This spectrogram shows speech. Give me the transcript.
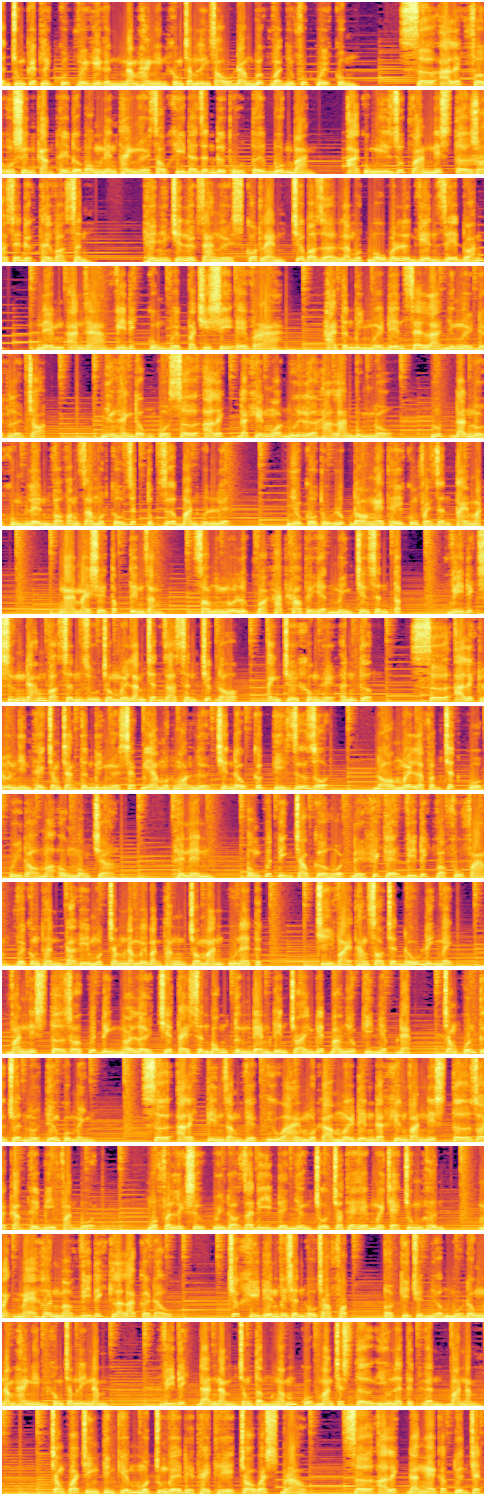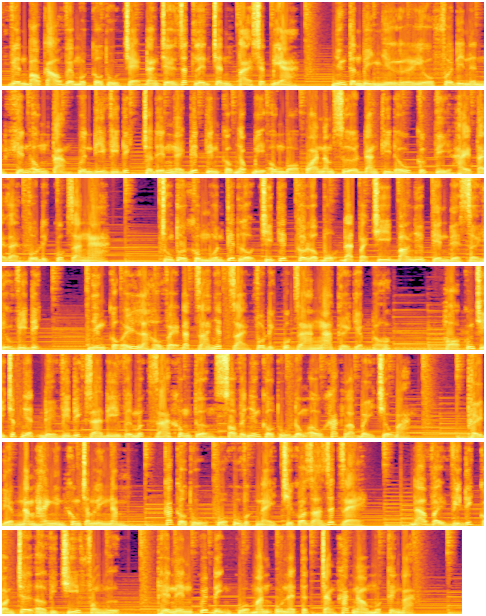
trận chung kết League Cup với Wigan năm 2006 đang bước vào những phút cuối cùng. Sir Alex Ferguson cảm thấy đội bóng nên thay người sau khi đã dẫn đối thủ tới 4 bàn. Ai cũng nghĩ rút Van Nistelrooy sẽ được thay vào sân. Thế những chiến lược gia người Scotland chưa bao giờ là một mẫu huấn luyện viên dễ đoán. Nem Anja Vidic cùng với Patrice Evra, hai tân binh mới đến sẽ là những người được lựa chọn. Nhưng hành động của Sir Alex đã khiến ngọn núi lửa Hà Lan bùng nổ. Rút đã nổi khùng lên và văng ra một câu rất tục giữa ban huấn luyện. Nhiều cầu thủ lúc đó nghe thấy cũng phải giận tái mặt. Ngài máy sấy tóc tin rằng sau những nỗ lực và khát khao thể hiện mình trên sân tập, Vidic xứng đáng vào sân dù trong 15 trận ra sân trước đó, anh chơi không hề ấn tượng. Sir Alex luôn nhìn thấy trong chàng tân binh người Serbia một ngọn lửa chiến đấu cực kỳ dữ dội. Đó mới là phẩm chất của quỷ đỏ mà ông mong chờ. Thế nên, ông quyết định trao cơ hội để khích lệ Vidic và Phú Phàng với công thần đã ghi 150 bàn thắng cho Man United. Chỉ vài tháng sau trận đấu định mệnh, Van Nistelrooy quyết định nói lời chia tay sân bóng từng đem đến cho anh biết bao nhiêu kỷ niệm đẹp trong cuốn tự truyện nổi tiếng của mình. Sir Alex tin rằng việc ưu ái một gã mới đến đã khiến Van Nistelrooy cảm thấy bị phản bội. Một phần lịch sử quỷ đỏ ra đi để nhường chỗ cho thế hệ mới trẻ trung hơn, mạnh mẽ hơn mà Vidic là lá cờ đầu. Trước khi đến với sân Old Trafford ở kỳ chuyển nhượng mùa đông năm 2005, Vidic đã nằm trong tầm ngắm của Manchester United gần 3 năm. Trong quá trình tìm kiếm một trung vệ để thay thế cho West Brown, Sir Alex đã nghe các tuyển trạch viên báo cáo về một cầu thủ trẻ đang chơi rất lên chân tại Serbia. Những tân binh như Rio Ferdinand khiến ông tạm quên đi Vidic cho đến ngày biết tin cậu nhóc bị ông bỏ qua năm xưa đang thi đấu cực kỳ hay tại giải vô địch quốc gia Nga. Chúng tôi không muốn tiết lộ chi tiết câu lạc bộ đã phải chi bao nhiêu tiền để sở hữu Vidic, nhưng cậu ấy là hậu vệ đắt giá nhất giải vô địch quốc gia Nga thời điểm đó. Họ cũng chỉ chấp nhận để Vidic ra đi với mức giá không tưởng so với những cầu thủ Đông Âu khác là 7 triệu bảng. Thời điểm năm 2005, các cầu thủ của khu vực này chỉ có giá rất rẻ. Đã vậy Vidic còn chơi ở vị trí phòng ngự, thế nên quyết định của Man United chẳng khác nào một kênh bạc.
